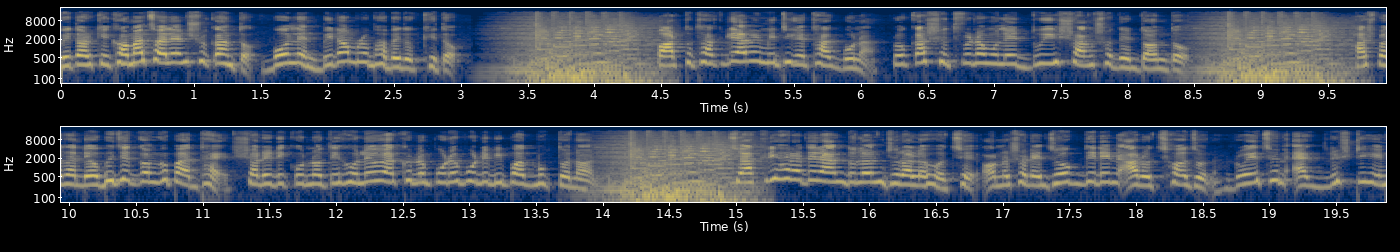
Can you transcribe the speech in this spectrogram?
বিতর্কে ক্ষমা চাইলেন সুকান্ত। বললেন, বিনম্রভাবে দুঃখিত। পার্থ থাকলে আমি মিটিংয়ে থাকব না। প্রকাশ্যে তৃণমূলের দুই সাংসদের দ্বন্দ্ব। হাসপাতালে অভিজিৎ গঙ্গোপাধ্যায় শারীরিক উন্নতি হলেও এখনও পুরোপুরি বিপদমুক্ত নন। চাকরিহারাদের আন্দোলন জোরালো হচ্ছে। অনশনে যোগ দিলেন আরও ছজন। রয়েছেন এক দৃষ্টিহীন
